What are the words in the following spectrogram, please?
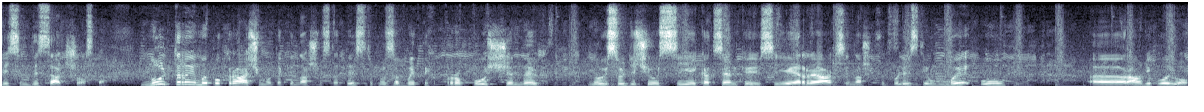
86. 0-3 ми покращимо таки нашу статистику забитих пропущених. Ну і судячи ось з цієї каценки, з цієї реакції наших футболістів, ми у раунді плей-офф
